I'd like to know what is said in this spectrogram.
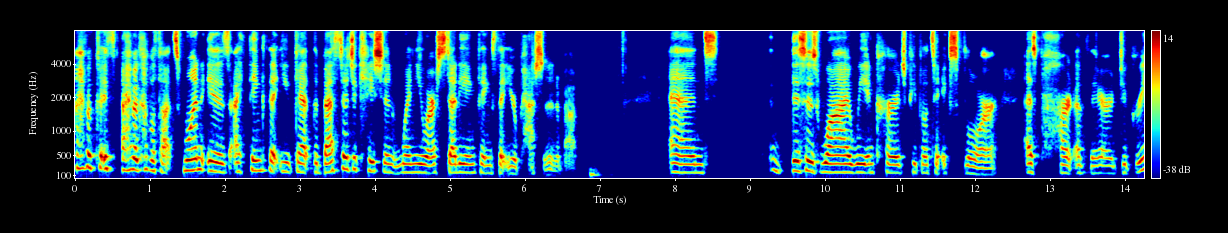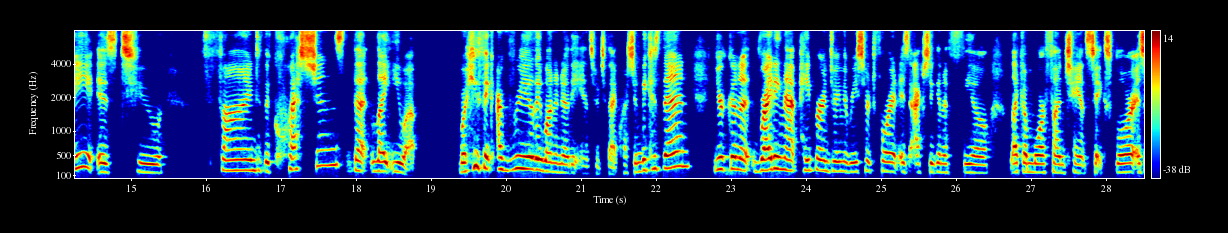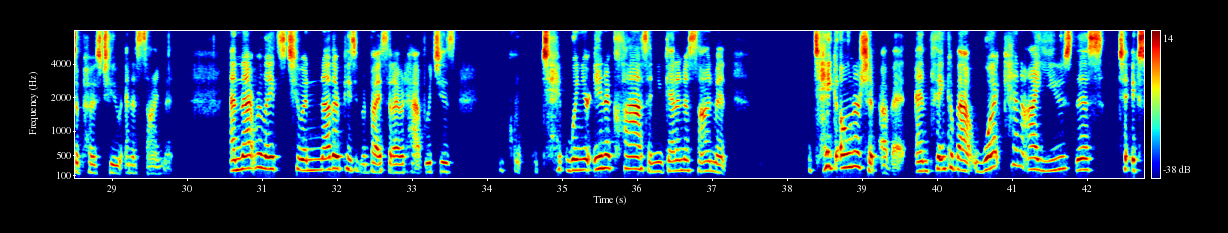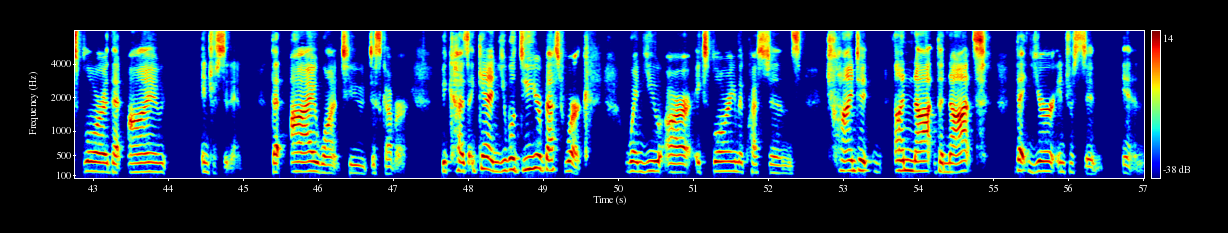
I have a I have a couple thoughts. One is I think that you get the best education when you are studying things that you're passionate about. And this is why we encourage people to explore as part of their degree is to find the questions that light you up where you think, I really want to know the answer to that question, because then you're going to, writing that paper and doing the research for it is actually going to feel like a more fun chance to explore as opposed to an assignment. And that relates to another piece of advice that I would have, which is when you're in a class and you get an assignment, take ownership of it and think about what can I use this to explore that I'm interested in, that I want to discover? Because again you will do your best work when you are exploring the questions trying to unknot the knots that you're interested in.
